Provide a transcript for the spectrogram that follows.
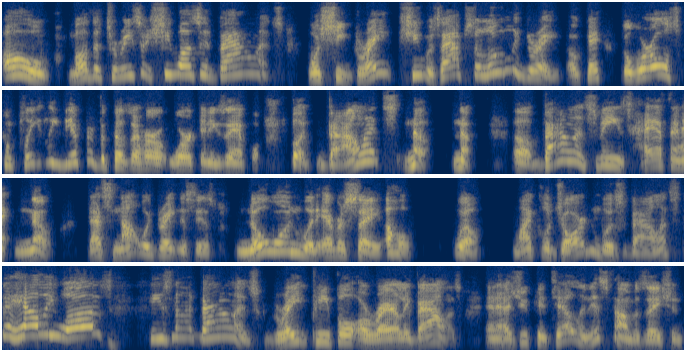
Oh, Mother Teresa, she wasn't balanced. Was she great? She was absolutely great. Okay. The world's completely different because of her work and example. But balance? No, no. Uh, balance means half and half. No, that's not what greatness is. No one would ever say, oh, well, Michael Jordan was balanced. The hell he was. He's not balanced. Great people are rarely balanced. And as you can tell in this conversation,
